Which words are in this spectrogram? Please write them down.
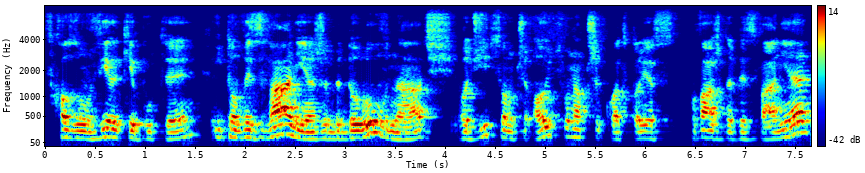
wchodzą w wielkie buty i to wyzwanie, żeby dorównać rodzicom czy ojcu na przykład, to jest poważne wyzwanie.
